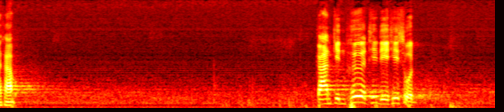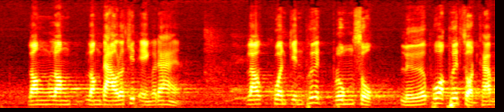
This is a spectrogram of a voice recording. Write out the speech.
นะครับ การกินพืชที่ดีที่สุด ลองลองลองเดาแล้วคิดเองก็ได้ เราควรกินพืชปรุงสุกหรือพวกพืชสดครับ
